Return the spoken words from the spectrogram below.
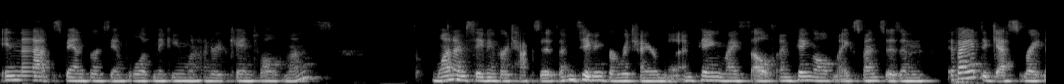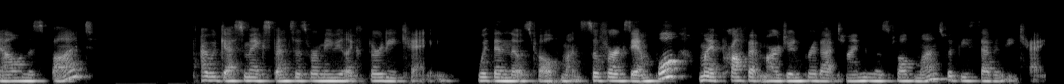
in that span, for example, of making 100K in 12 months, one, I'm saving for taxes, I'm saving for retirement, I'm paying myself, I'm paying all of my expenses. And if I had to guess right now on the spot, I would guess my expenses were maybe like 30K within those 12 months. So, for example, my profit margin for that time in those 12 months would be 70K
